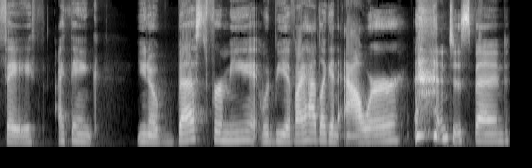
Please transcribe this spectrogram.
faith, I think, you know, best for me would be if I had like an hour to spend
